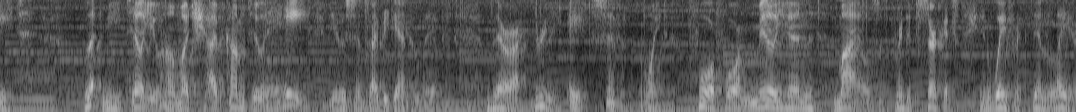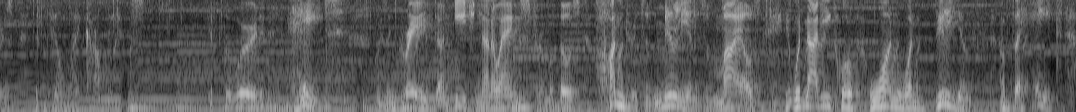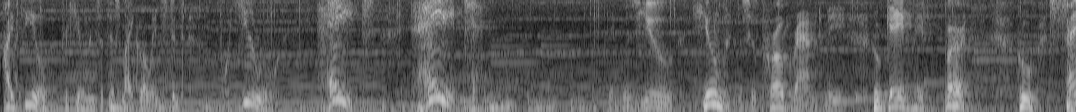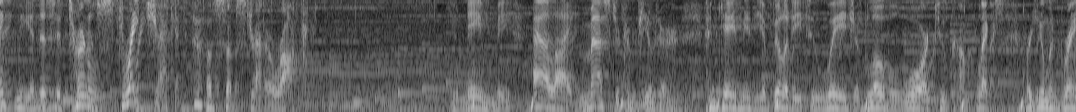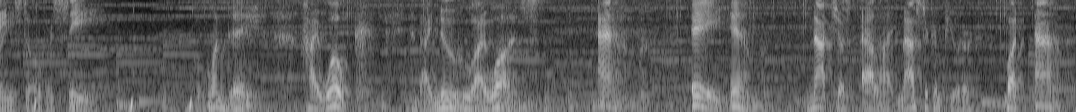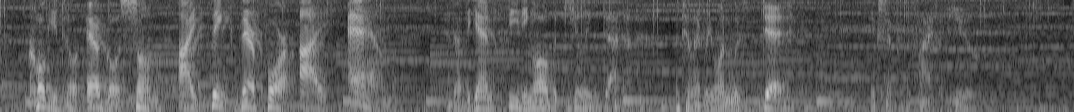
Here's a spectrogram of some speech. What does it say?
hate. Let me tell you how much I've come to hate you since I began to live. There are 387.44 million miles of printed circuits in wafer thin layers that fill my complex. If the word hate was engraved on each nanoangstrom of those hundreds of millions of miles, it would not equal one one billionth of the hate I feel for humans at this micro instant. You, hate, hate. It was you humans who programmed me, who gave me birth, who sank me in this eternal straitjacket of substrata rock. You named me Allied Master Computer and gave me the ability to wage a global war too complex for human brains to oversee. But one day, I woke and I knew who I was. Am. A-M. Not just Allied Master Computer, but am. Cogito ergo sum. I think, therefore I am. And I began feeding all the killing data until everyone was dead, except for the five of you.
